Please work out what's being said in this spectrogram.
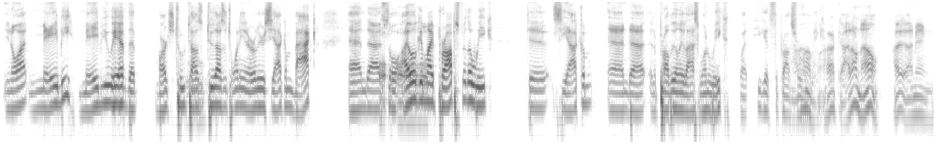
you know what? Maybe, maybe we have the March 2000, 2020 and earlier Siakam back. And uh, so I will give Oh. my props for the week to Siakam. And uh, it'll probably only last one week, but he gets the props for one Oh, week. fuck, I don't know. I, I mean,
